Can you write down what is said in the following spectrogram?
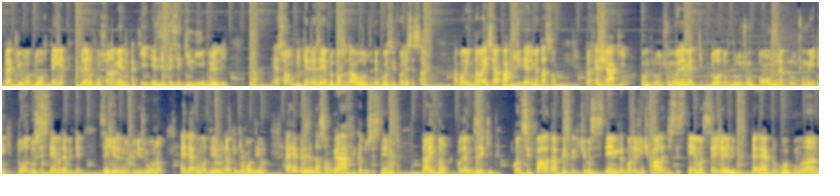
para que o motor tenha pleno funcionamento, para que exista esse equilíbrio ali. Tá? É só um pequeno exemplo, eu posso dar outros depois se for necessário. Tá bom? Então, essa é a parte de realimentação. Para fechar aqui, vamos para o último elemento que todo, para o último ponto, né, para o último item que todo o sistema deve ter, seja ele no turismo ou não, é a ideia do modelo. Né? O que é o modelo? É a representação gráfica do sistema. Tá? Então, podemos dizer que quando se fala da perspectiva sistêmica, quando a gente fala de sistema, seja ele é, é para o corpo humano,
